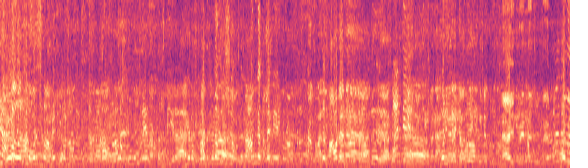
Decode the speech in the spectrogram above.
இப்போ வந்து ஒரு சில அமைப்புகள் வந்து கொடுத்ததுனால அவங்களால குடும்பத்திலே நடத்த முடியல அடுத்த வருஷம் வந்து நாங்க தலைமை ஏற்று நடத்துறதுக்கு நாங்க வந்து மாவட்ட நிர்வாகத்துல வந்து கோரிக்கை வைக்க போறோம் நான் இப்ப என்ன சொல்றேன்? பண்பாடு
